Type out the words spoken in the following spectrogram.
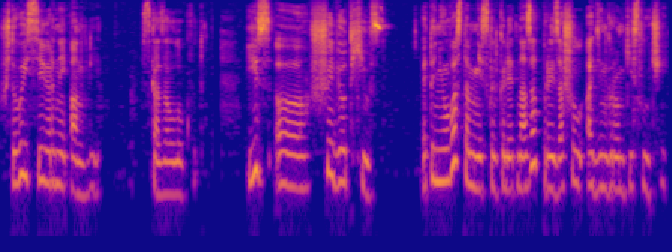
что вы из Северной Англии, сказал Локвуд. Из э Шевет-Хиллз. Это не у вас там несколько лет назад произошел один громкий случай?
